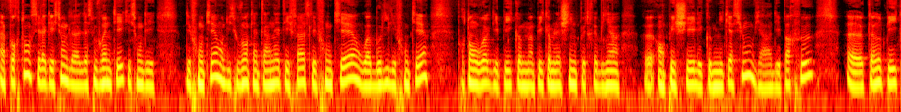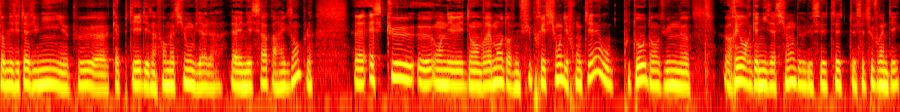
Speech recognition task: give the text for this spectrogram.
important, c'est la question de la, souveraineté, question des, des frontières. On dit souvent qu'Internet efface les frontières ou abolit les frontières. Pourtant, on voit que des pays comme un pays comme la Chine peut très bien euh, empêcher les communications via des pare-feux, euh, qu'un autre pays comme les États-Unis peut euh, capter des informations via la, NSA, par exemple. Est-ce que on est vraiment dans une suppression des frontières ou plutôt dans une réorganisation de, cette, souveraineté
